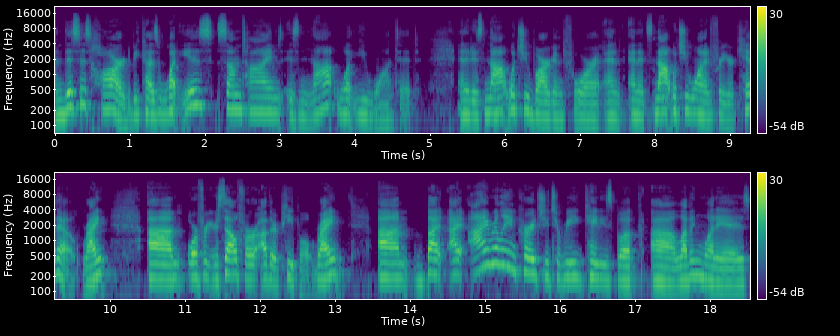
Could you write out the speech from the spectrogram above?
And this is hard because what is sometimes is not what you wanted. And it is not what you bargained for. And, and it's not what you wanted for your kiddo, right? Um, or for yourself or other people, right? Um, but I, I really encourage you to read Katie's book, uh, Loving What Is,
